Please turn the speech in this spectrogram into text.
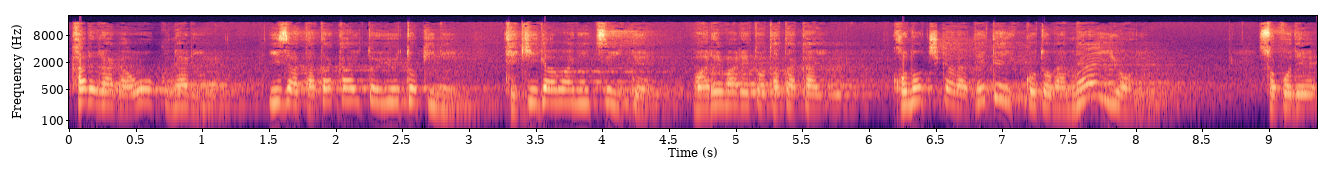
彼らが多くなりいざ戦いという時に敵側について我々と戦いこの地から出ていくことがないように。そこで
